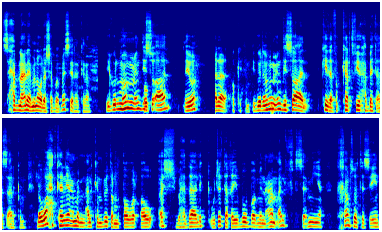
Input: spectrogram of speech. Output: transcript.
سحبنا عليه من أول يا شباب ما يصير هالكلام. يقول المهم عندي okay. سؤال أيوه. لا لا okay يقول المهم عندي سؤال كذا فكرت فيه وحبيت أسألكم. لو واحد كان يعمل على الكمبيوتر مطور أو أشبه ذلك وجته غيبوبة من عام 1995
